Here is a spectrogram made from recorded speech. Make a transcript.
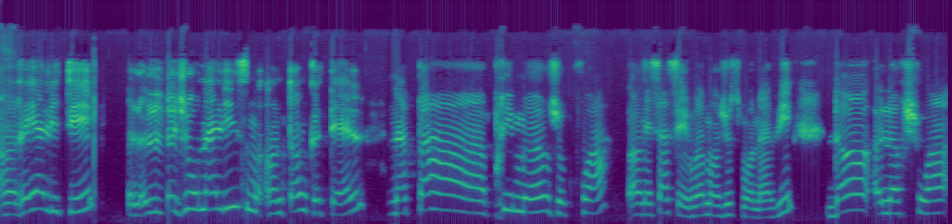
En réalité, le, journalisme en tant que tel n'a pas primeur, je crois, mais ça c'est vraiment juste mon avis, dans leur choix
